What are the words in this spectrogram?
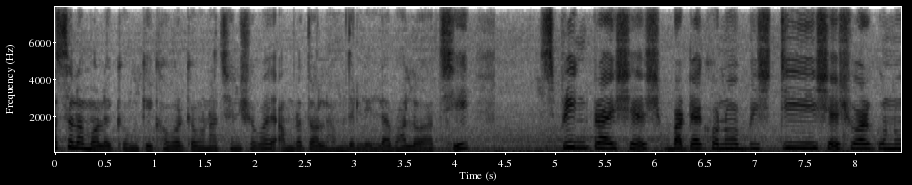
আসসালামু আলাইকুম, কি খবর? কেমন আছেন সবাই? আমরা তো আলহামদুলিল্লাহ ভালো আছি। স্প্রিং প্রায় শেষ, বাট এখনও বৃষ্টি শেষ হওয়ার কোনো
